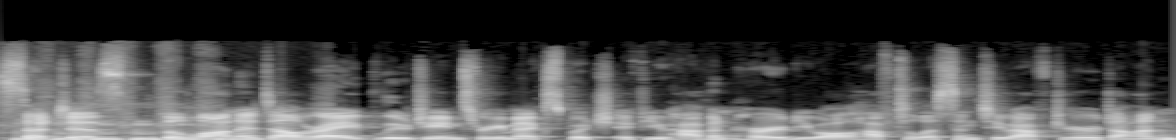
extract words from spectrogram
such as the Lana Del Rey Blue Jeans remix, which, if you haven't heard, you all have to listen to after you're done.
